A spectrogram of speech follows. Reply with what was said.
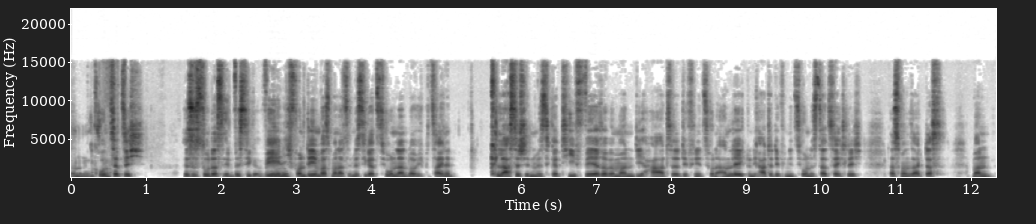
Ähm, grundsätzlich ist es so, dass Investig wenig von dem, was man als Investigation landläufig bezeichnet, klassisch investigativ wäre, wenn man die harte Definition anlegt. Und die harte Definition ist tatsächlich, dass man sagt, dass man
